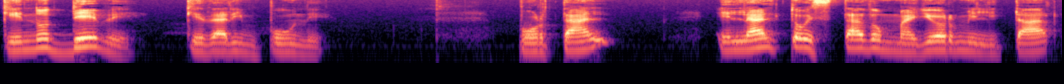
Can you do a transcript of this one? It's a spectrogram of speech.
que no debe quedar impune. Por tal, el alto Estado Mayor Militar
